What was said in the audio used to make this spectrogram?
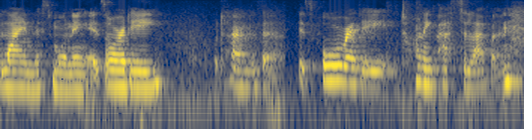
line this morning. It's already, what time is it? It's already 20 past 11.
